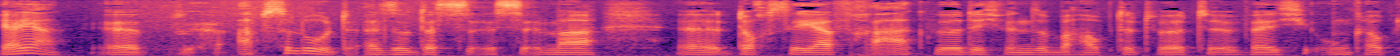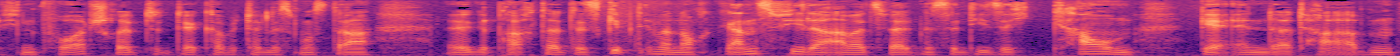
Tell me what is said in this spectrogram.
Ja, ja, äh, absolut. Also das ist immer äh, doch sehr fragwürdig, wenn so behauptet wird, äh, welch unglaublichen Fortschritt der Kapitalismus da äh, gebracht hat. Es gibt immer noch ganz viele Arbeitsverhältnisse, die sich kaum geändert haben.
